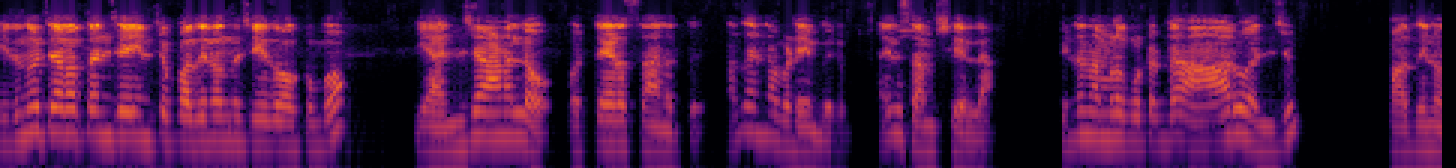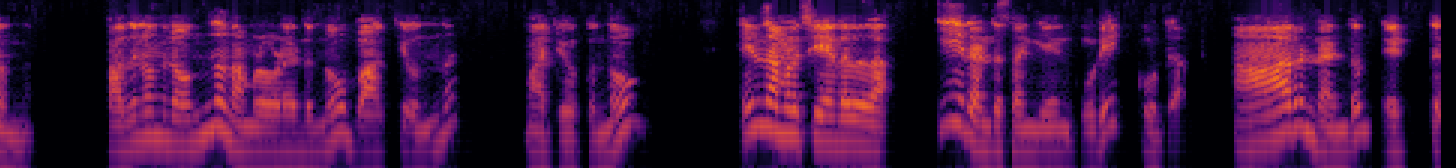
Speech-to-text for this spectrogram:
ഇരുന്നൂറ്റി അറുപത്തി അഞ്ച് ഇന്റു പതിനൊന്ന് ചെയ്ത് നോക്കുമ്പോൾ ഈ അഞ്ചാണല്ലോ ഒറ്റയുടെ സ്ഥാനത്ത്. അത് തന്നെ അവിടെയും വരും. അതിന് സംശയമല്ല. പിന്നെ നമ്മൾ കൂട്ടേണ്ട ആറും അഞ്ചും പതിനൊന്ന്. പതിനൊന്നിന് ഒന്ന് നമ്മൾ ഇവിടെ ഇടുന്നു. ബാക്കി ഒന്ന് മാറ്റി വെക്കുന്നു. ഇനി നമ്മൾ ചെയ്യേണ്ടത് ഈ രണ്ട് സംഖ്യയും കൂടി കൂട്ടുക. ആറും രണ്ടും എട്ട്.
